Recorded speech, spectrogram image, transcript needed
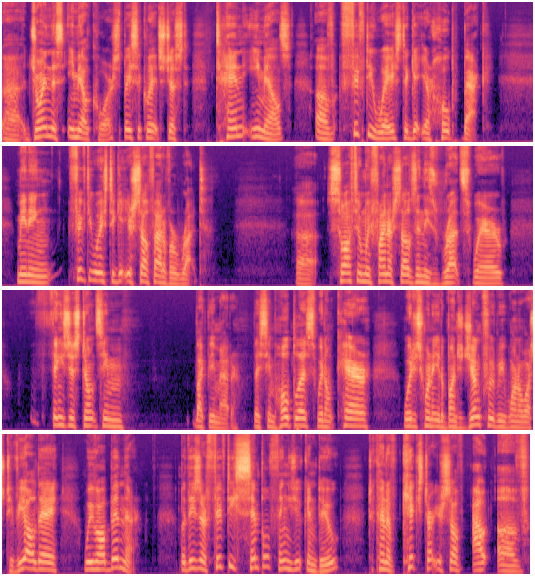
uh, join this email course. Basically, it's just 10 emails of 50 ways to get your hope back, meaning 50 ways to get yourself out of a rut. Uh, so often we find ourselves in these ruts where things just don't seem like they matter. They seem hopeless. We don't care. We just want to eat a bunch of junk food. We want to watch TV all day. We've all been there. But these are 50 simple things you can do to kind of kickstart yourself out of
